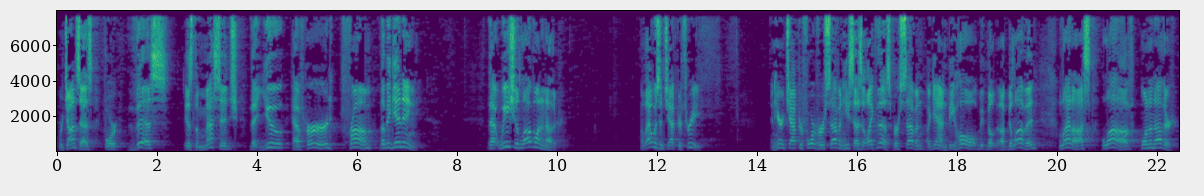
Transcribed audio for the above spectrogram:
where John says, For this is the message that you have heard from the beginning, that we should love one another. Well, that was in chapter 3. And here in chapter 4, verse 7, he says it like this. Verse 7, again, Behold, be, uh, beloved, let us love one another.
